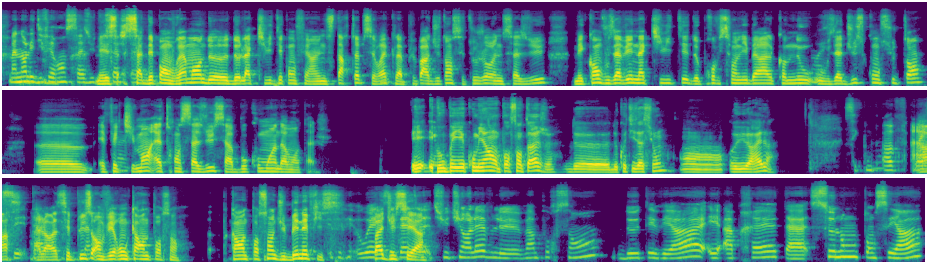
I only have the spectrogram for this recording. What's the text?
Maintenant, les différences, ça Mais ça, dépend vraiment de, de l'activité qu'on fait. Hein. Une startup, c'est vrai que la plupart du temps, c'est toujours une SASU. Mais quand vous avez une activité de profession libérale comme nous, où vous êtes juste consultant, effectivement, être en SASU, ça a beaucoup moins d'avantages. Et, vous payez combien en pourcentage de, de cotisation en URL alors, c'est plus environ 40%. 40% du bénéfice, pas du CA. Tu, tu, enlèves le 20% de TVA et après, as, selon ton CA,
